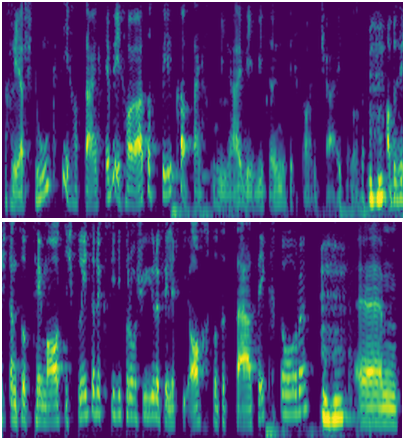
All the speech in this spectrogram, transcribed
ein bisschen erstaunt gewesen. Ich habe gedacht, eben, ich habe auch das Bild gehabt, gedacht, ui, nein, wie, wie soll man sich da entscheiden, oder? Mhm. Aber es ist dann so thematisch gliedert gewesen, die Broschüre, vielleicht die acht oder zehn Sektoren. Mhm. Ähm,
